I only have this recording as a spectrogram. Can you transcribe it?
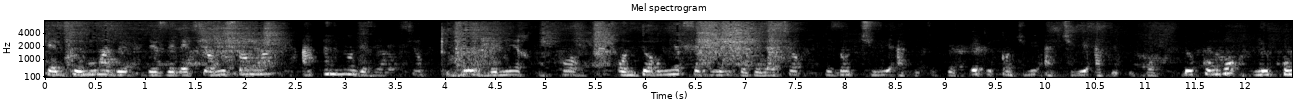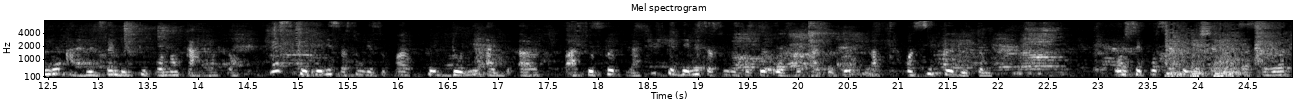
quelques mois des élections, nous sommes à un an des élections, ils veulent venir encore endormir cette même population qu'ils ont tuée à petit peu et qui continuent à tuer à petit peu. Le Congo, le Congo a besoin de tout pendant 40 ans. Qu'est-ce que Denis Sassou Nguesso peut donner à, à, ce peuple-là? Qu'est-ce que Denis Sassou Nguesso peut offrir à ce peuple-là en si peu de temps? Donc c'est pour ça que les chers compatriotes,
